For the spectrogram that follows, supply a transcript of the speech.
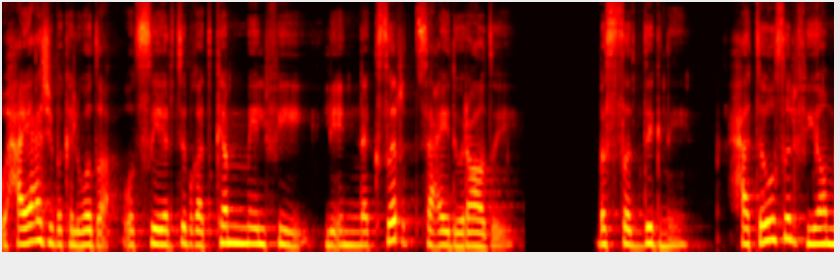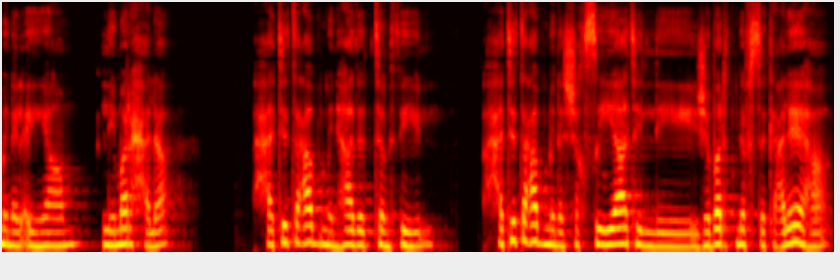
وحيعجبك الوضع وتصير تبغى تكمل فيه لأنك صرت سعيد وراضي. بس صدقني حتوصل في يوم من الأيام لمرحلة حتتعب من هذا التمثيل. حتتعب من الشخصيات اللي جبرت نفسك عليها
